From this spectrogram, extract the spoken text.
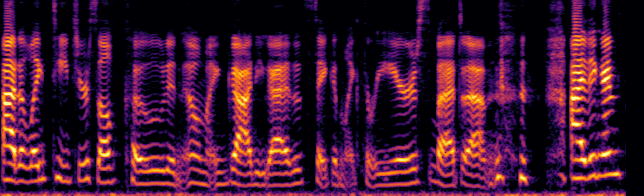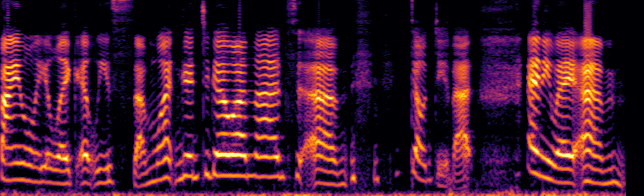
how to like teach yourself code. And oh my God, you guys, it's taken like three years, but um, I think I'm finally like at least somewhat good to go on that. Um, don't do that. Anyway, um,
